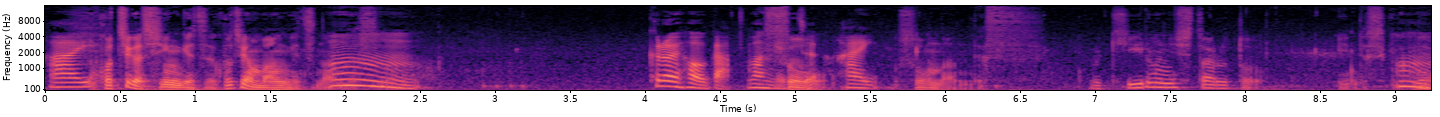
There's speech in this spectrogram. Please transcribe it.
はい。こっちが新月、こっちが満月なんです。黒い方が満月。はい。そうなんです。これ黄色にしたるといいんですけどね、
